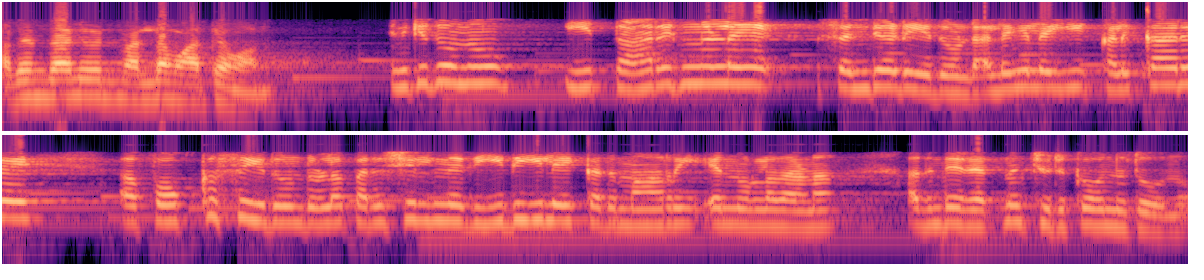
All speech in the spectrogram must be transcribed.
അതെന്തായാലും ഒരു നല്ല മാറ്റമാണ്. എനിക്ക് തോന്നുന്നു ഈ താരങ്ങളെ സെന്റേഡ് ചെയ്തുകൊണ്ട് അല്ലെങ്കിൽ ഈ കളിക്കാരെ ഫോക്കസ് ചെയ്തുകൊണ്ടുള്ള പരിശീലന രീതിയിലേക്ക് അത് മാറി എന്നുള്ളതാണ് അതിന്റെ രത്ന ചുരുക്കമെന്ന് തോന്നുന്നു.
